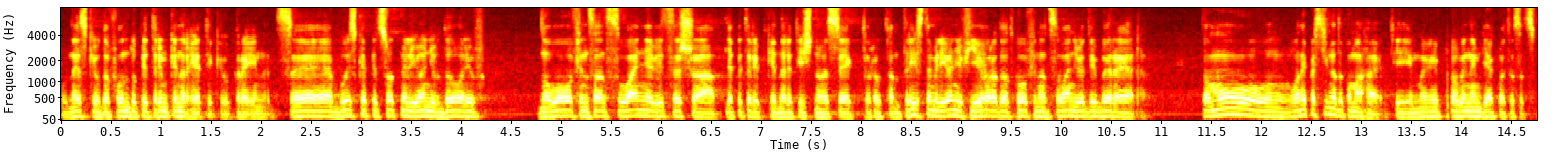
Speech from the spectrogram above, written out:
внесків до фонду підтримки енергетики України. Це близько 500 мільйонів доларів нового фінансування від США для підтримки енергетичного сектору. Там 300 мільйонів євро додаткового фінансування від ІБРР. Тому вони постійно допомагають, і ми повинні їм дякувати за це.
